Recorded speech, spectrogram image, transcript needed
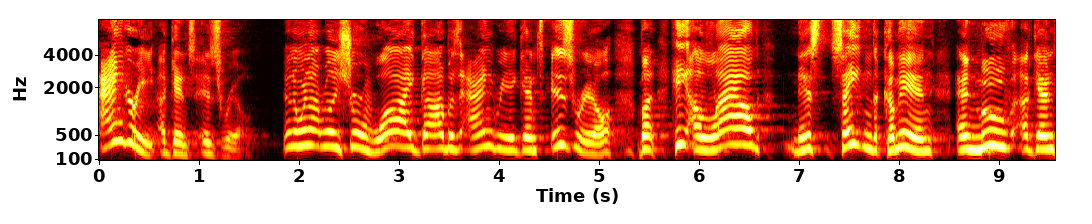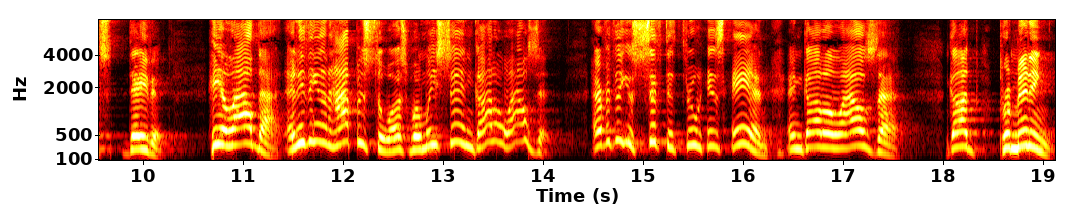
angry against Israel. And we're not really sure why God was angry against Israel, but he allowed this Satan to come in and move against David. He allowed that. Anything that happens to us when we sin, God allows it. Everything is sifted through his hand, and God allows that. God permitting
